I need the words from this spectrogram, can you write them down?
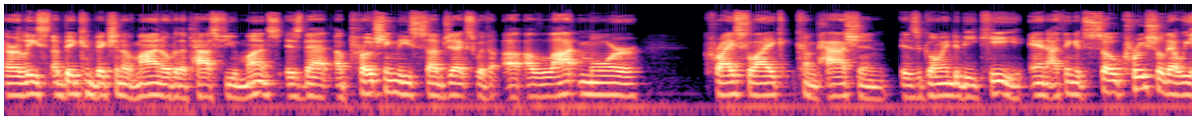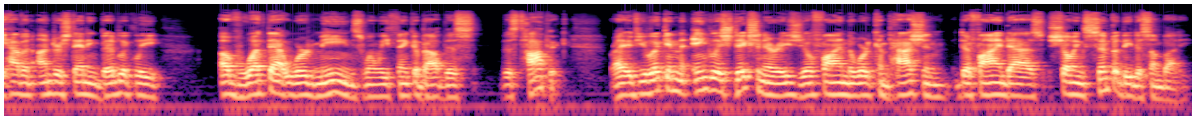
or at least a big conviction of mine over the past few months, is that approaching these subjects with a, a lot more Christ like compassion is going to be key. And I think it's so crucial that we have an understanding biblically of what that word means when we think about this, this topic. Right? If you look in the English dictionaries, you'll find the word compassion defined as showing sympathy to somebody.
